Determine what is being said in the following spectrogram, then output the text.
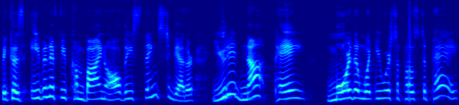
Because even if you combine all these things together, you did not pay more than what you were supposed to pay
